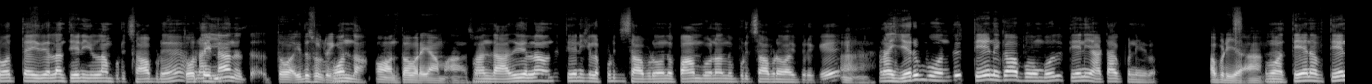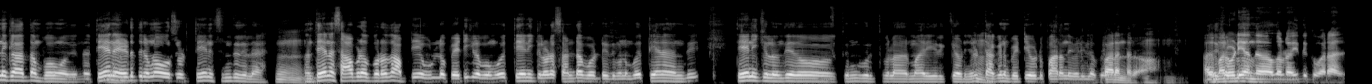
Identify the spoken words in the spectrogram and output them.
தோத்தை இதெல்லாம் தேனீகள்லாம் பிடிச்சி சாப்பிடும் ஆனா தோத்தைன்னா அந்த இது சொல்றீங்க? ஓ துவரை. ஆமா. அந்த அதுகெல்லாம் வந்து தேனீக்களை பிடிச்சி சாப்பிடும் அந்த பாம்புனா வந்து பிடிச்சி சாப்பிட வாய்ப்பு இருக்கு. ஆனா எறும்பு வந்து தேனுக்காக போகும்போது தேனி அட்டாக் பண்ணிடும் அப்படியா. ஆமா தேனை தேனுக்காக தான் போகும்போது இந்த தேனை. எடுத்துட்டோம்னா ஒரு சொட்டு தேன் சிந்துதுல. அந்த தேனை சாப்பிட போறது அப்படியே உள்ள பெட்டிக்குள்ள போகும்போது தேனீக்களோட சண்டை போட்டு இது பண்ணும்போது தேனை வந்து தேனீக்கள் வந்து ஏதோ துன்புறுத்தல் மாதிரி இருக்கு அப்படின்னு சொல்லி. டக்குன்னு பெட்டியை விட்டு பறந்து வெளியில பறந்துடும். அது மறுபடியும் அந்த அதோட இதுக்கு வராது.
